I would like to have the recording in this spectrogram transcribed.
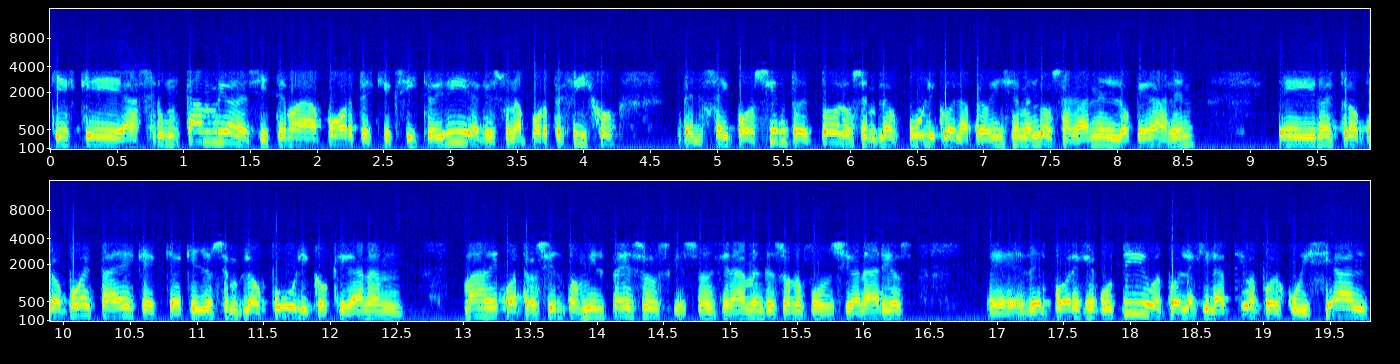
que es que hacer un cambio en el sistema de aportes que existe hoy día, que es un aporte fijo del 6% de todos los empleados públicos de la provincia de Mendoza, ganen lo que ganen. Eh, nuestra propuesta es que, que aquellos empleados públicos que ganan más de 400 mil pesos, que son generalmente son los funcionarios eh, del Poder Ejecutivo, el Poder Legislativo, el Poder Judicial,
